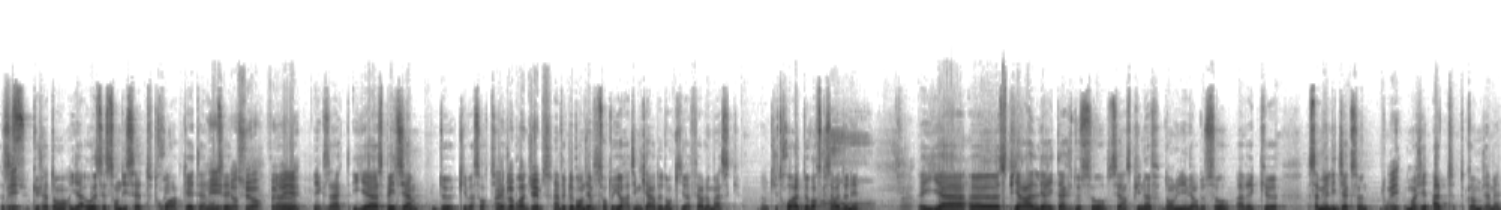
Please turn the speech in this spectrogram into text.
ça c'est Oui. ce que j'attends. Il y a OSS 117 3 qui a été oui, annoncé. bien sûr, février. Euh, exact. Il y a Space Jam 2 qui va sortir. Avec LeBron James. Avec LeBron James et surtout il y aura Jim Carrey dedans qui va faire le masque. Donc j'ai trop hâte de voir ce que ça va donner. Il y a euh, Spiral, l'héritage de Saw. C'est un spin-off dans l'univers de Saw avec euh, Samuel Lee Jackson. Donc Oui. moi j'ai hâte comme jamais.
